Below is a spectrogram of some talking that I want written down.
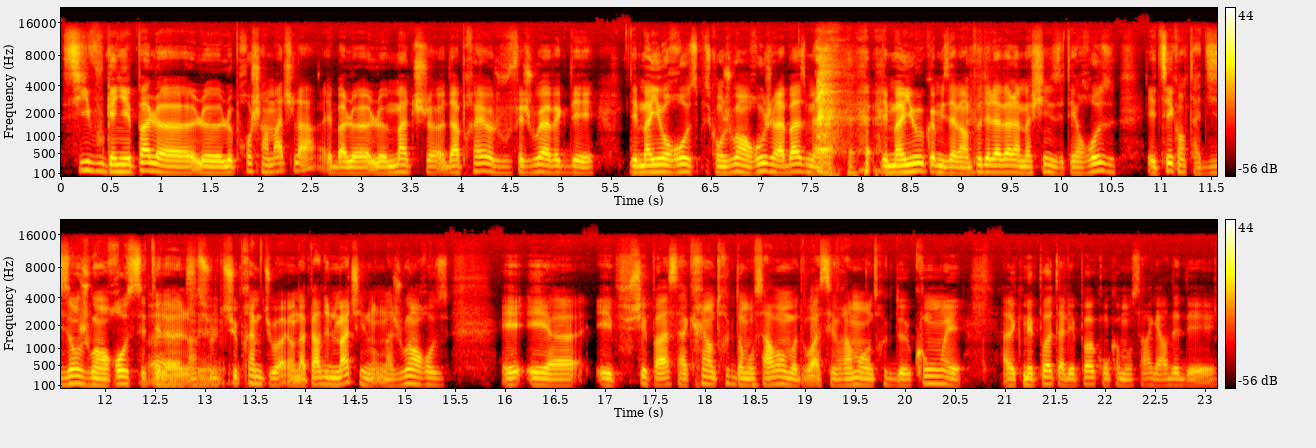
si vous gagnez pas le, le, prochain match là, et ben le, le match d'après, je vous fais jouer avec des, des maillots roses, parce qu'on jouait en rouge à la base, mais les maillots, comme ils avaient un peu délavé à la machine, ils étaient roses. Et tu sais, quand t'as 10 ans, jouer en rose, c'était l'insulte suprême, tu vois. Et on a perdu le match et on a joué en rose. Et, et, euh, et je sais pas, ça a créé un truc dans mon cerveau en mode, ouais, c'est vraiment un truc de con. Et avec mes potes à l'époque, on commençait à regarder des,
